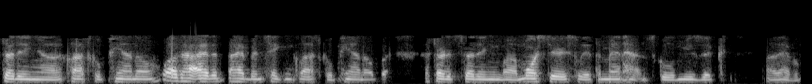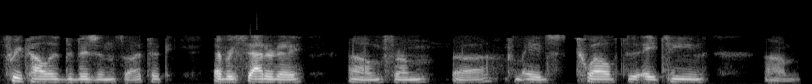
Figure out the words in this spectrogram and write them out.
studying uh, classical piano. Well, I had I had been taking classical piano, but I started studying uh, more seriously at the Manhattan School of Music. Uh, they have a pre-college division, so I took every Saturday um, from uh, from age 12 to 18. Um,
